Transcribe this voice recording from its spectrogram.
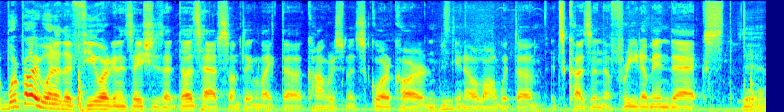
we're probably one of the few organizations that does have something like the Congressman's Scorecard, mm-hmm. you know, along with the its cousin, the Freedom Index. Yeah,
